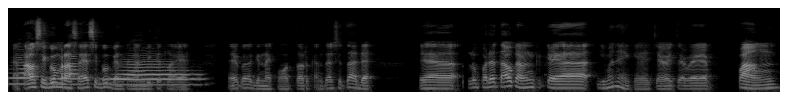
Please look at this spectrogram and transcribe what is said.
Gak tau sih gue merasanya sih gue gantengan dikit lah ya. Ya gue lagi naik motor kan terus itu ada ya lu pada tahu kan kayak gimana ya kayak cewek-cewek pang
